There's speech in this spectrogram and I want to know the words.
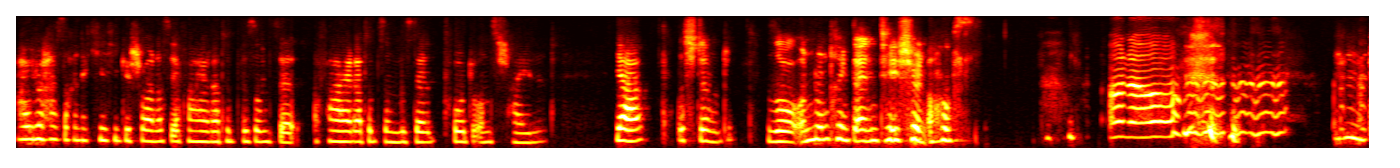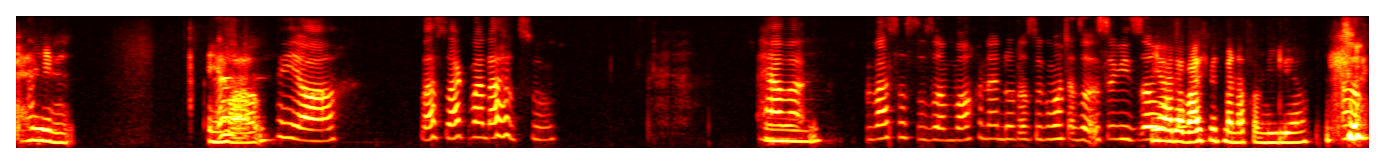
Aber du hast doch in der Kirche geschworen, dass wir verheiratet, bis uns der, verheiratet sind, bis der Tote uns scheidet. Ja, das stimmt. So, und nun trink deinen Tee schön aus. Oh no. Pain. Ja, ja. Was sagt man dazu? Hä, aber mm, was hast du so am Wochenende oder so gemacht? Also ist irgendwie so. ja, da war ich mit meiner Familie. Und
